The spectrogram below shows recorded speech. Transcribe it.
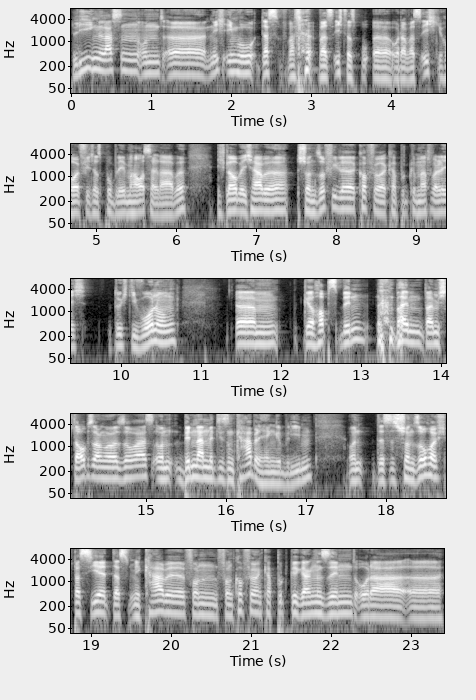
liegen lassen und äh, nicht irgendwo das, was, was ich das äh, oder was ich häufig das Problem im Haushalt habe. Ich glaube, ich habe schon so viele Kopfhörer kaputt gemacht, weil ich durch die Wohnung ähm, gehopst bin beim, beim Staubsaugen oder sowas und bin dann mit diesem Kabel hängen geblieben. Und das ist schon so häufig passiert, dass mir Kabel von, von Kopfhörern kaputt gegangen sind oder,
